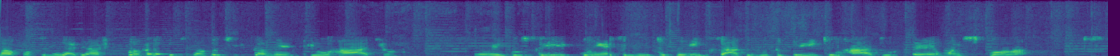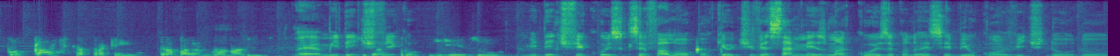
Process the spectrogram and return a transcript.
a oportunidade. Eu acho que foi a melhor decisão que eu tive também, porque o rádio, é, e você conhece muito bem, sabe muito bem que o rádio é uma escola fantástica para quem trabalha no jornalismo. É, eu me identifico, me identifico com isso que você falou, porque eu tive essa mesma coisa quando recebi o convite do, do,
